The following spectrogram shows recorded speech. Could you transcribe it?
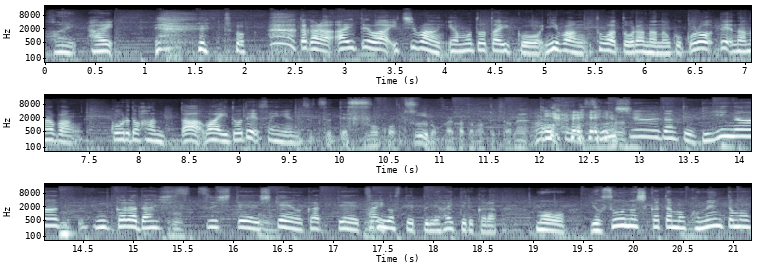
はい。はい。えっとだから相手は1番大和太鼓2番トワとラナの心で7番ゴールドハンターワイドで1000円ずつです。なんか2の買い方になってきたね。先週だってビギナーから脱出して試験受かって次のステップに入ってるからもう予想の仕方もコメントも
